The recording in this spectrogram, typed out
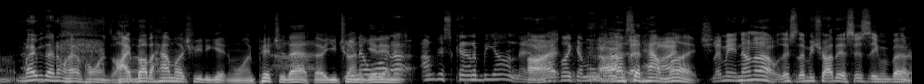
Uh, maybe they don't have horns on. All right. Bubba, how much are you to get in one? Picture that though. You trying you know to get what? in I, it? I'm just kind of beyond that. All right. I think I'm. All right. I said how much. Let me no no no. This let me try this. This is even better.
